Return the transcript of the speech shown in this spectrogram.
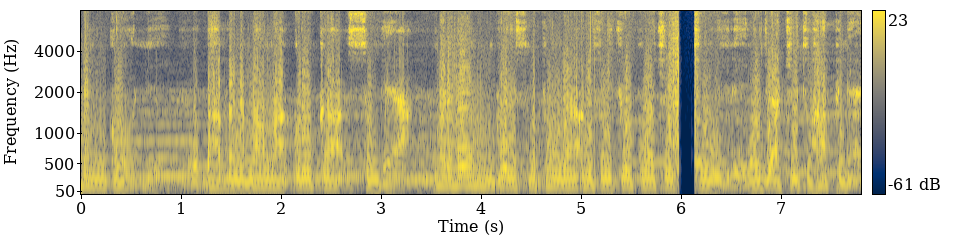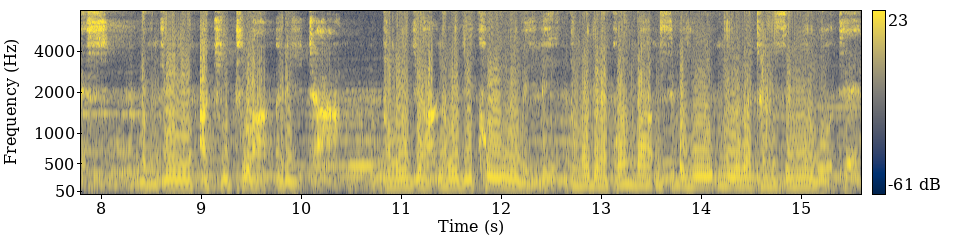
Ni mgoni wa baba na mama kutoka Songea. Marehemu Grace Mapunda amefanikiwa kuacha wawili, mmoja akiitwa Happiness na mwingine akiitwa Rita, pamoja na wajukuu wawili. Pamoja na kwamba msiba huu ni wa Watanzania wote,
